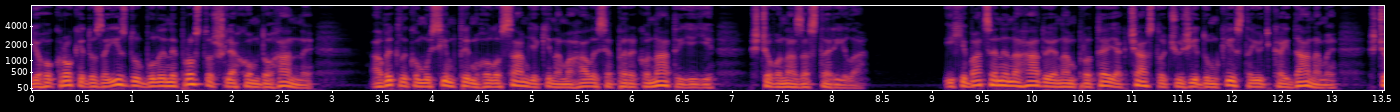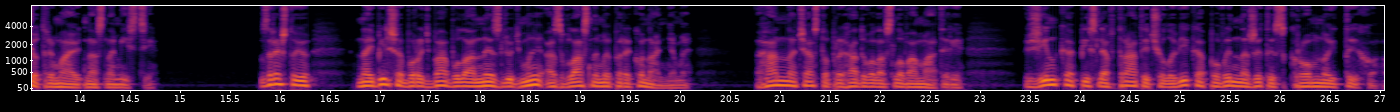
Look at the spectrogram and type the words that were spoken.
Його кроки до заїзду були не просто шляхом до Ганни, а викликом усім тим голосам, які намагалися переконати її, що вона застаріла. І хіба це не нагадує нам про те, як часто чужі думки стають кайданами, що тримають нас на місці? Зрештою, найбільша боротьба була не з людьми, а з власними переконаннями. Ганна часто пригадувала слова матері жінка після втрати чоловіка повинна жити скромно й тихо.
